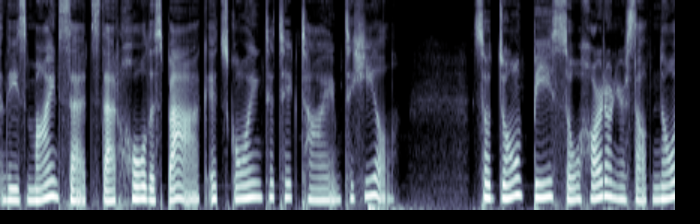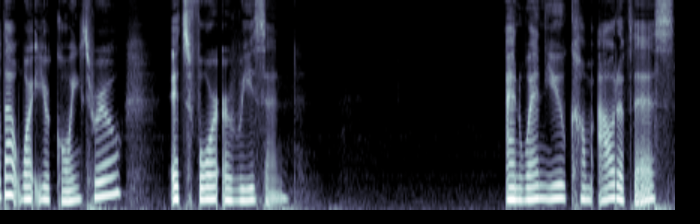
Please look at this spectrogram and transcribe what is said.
these mindsets that hold us back. It's going to take time to heal. So don't be so hard on yourself. Know that what you're going through, it's for a reason. And when you come out of this,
